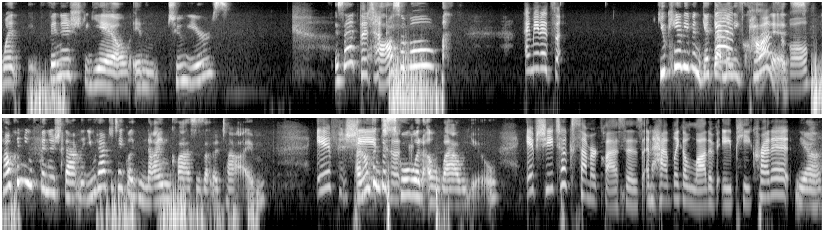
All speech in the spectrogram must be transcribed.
went finished Yale in 2 years? Is that The ti- possible? I mean, it's uh, You can't even get that Yeah, many credits. possible. How can you finish that many? You would have to take like nine classes at a time. if she. I don't think the school would allow you. If she took summer classes and had like a lot of AP credit Yeah.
